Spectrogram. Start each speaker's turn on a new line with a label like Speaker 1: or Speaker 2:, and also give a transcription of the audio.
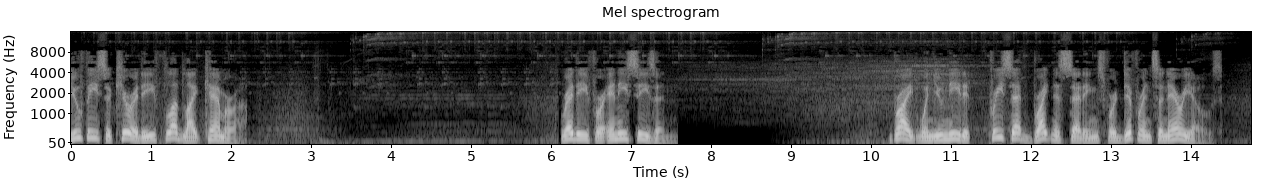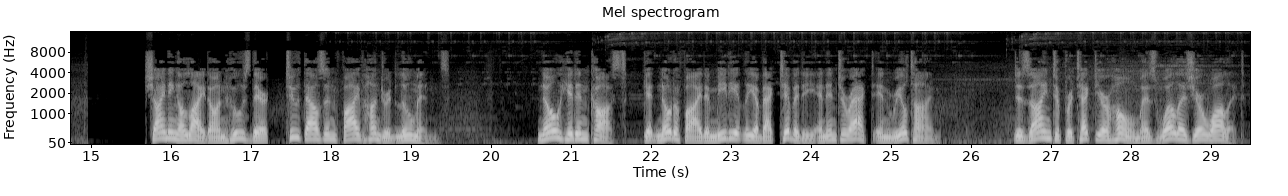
Speaker 1: Eufy Security Floodlight Camera. Ready for any season. Bright when you need it, preset brightness settings for different scenarios. Shining a light on who's there, 2500 lumens. No hidden costs, get notified immediately of activity and interact in real time. Designed to protect your home as well as your wallet.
